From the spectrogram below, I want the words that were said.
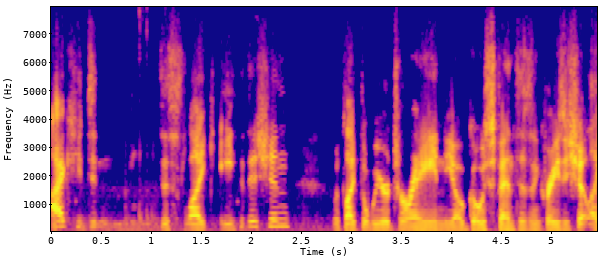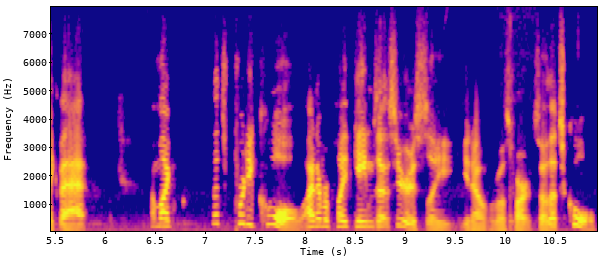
I actually didn't dislike Eighth Edition with like the weird terrain, you know, ghost fences and crazy shit like that. I'm like, that's pretty cool. I never played games that seriously, you know, for the most part, so that's cool.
